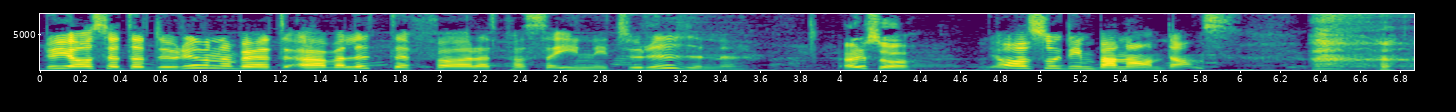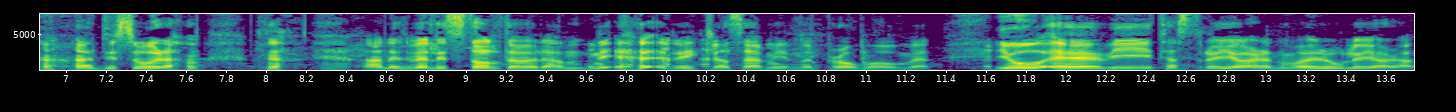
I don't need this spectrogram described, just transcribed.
Du, jag har sett att du redan har börjat öva lite för att passa in i Turin. Är det så? Jag såg din banandans. du såg den? Han är väldigt stolt över den, Niklas här, min promo. Men, jo, eh, vi testade att göra den, det var ju roligt att göra.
